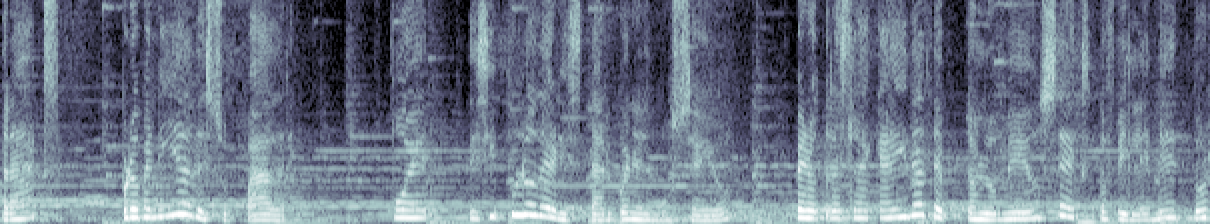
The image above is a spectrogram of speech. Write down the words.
Trax, provenía de su padre. Fue discípulo de Aristarco en el museo, pero tras la caída de Ptolomeo VI Filemétor,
